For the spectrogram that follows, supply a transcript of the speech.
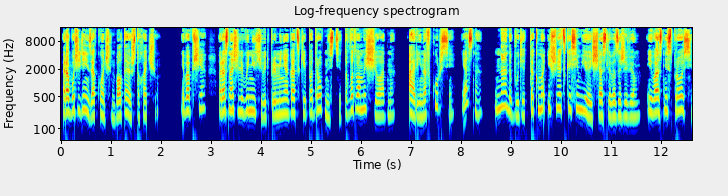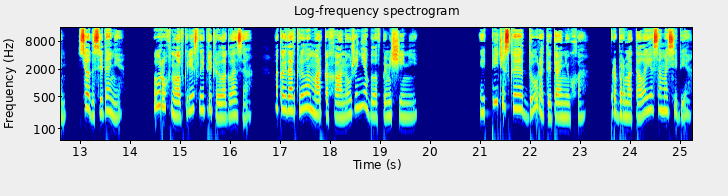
Рабочий день закончен, болтаю, что хочу. И вообще, раз начали вынюхивать про меня гадские подробности, то вот вам еще одна. Арина в курсе, ясно? Надо будет, так мы и шведской семьей счастливо заживем. И вас не спросим. Все, до свидания. Урухнула в кресло и прикрыла глаза. А когда открыла, Марка Хана уже не было в помещении. «Эпическая дура ты, Танюха!» Пробормотала я сама себе.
